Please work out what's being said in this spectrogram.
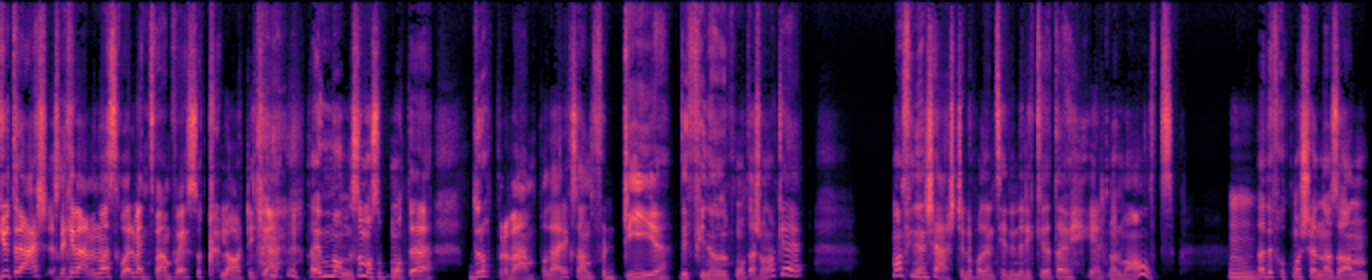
gutter, æsj, jeg skal ikke være med nå, jeg skal bare vente på å være med på X.' Så klart ikke. Det er jo mange som også på en måte dropper å være med på det her, fordi de finner noe på en måte er sånn Ok, man finner en kjæreste eller på den tiden eller ikke. Dette er jo helt normalt. Mm. Da det folk må skjønne sånn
